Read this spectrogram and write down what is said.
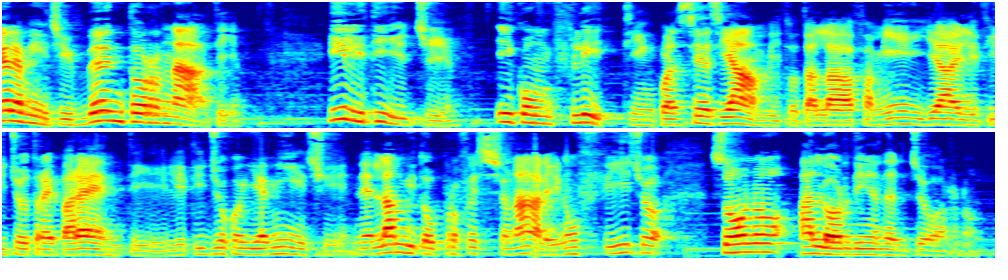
Cari amici, bentornati. I litigi, i conflitti in qualsiasi ambito, dalla famiglia, il litigio tra i parenti, il litigio con gli amici, nell'ambito professionale, in ufficio, sono all'ordine del giorno.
